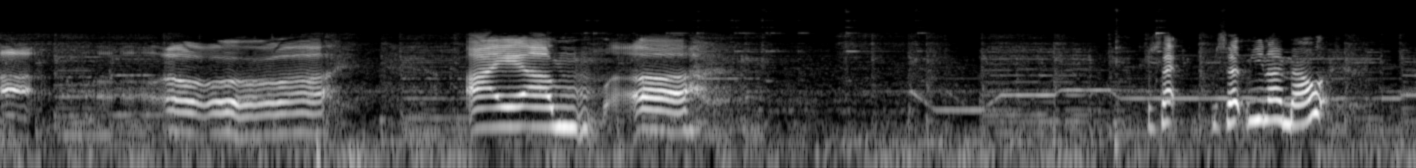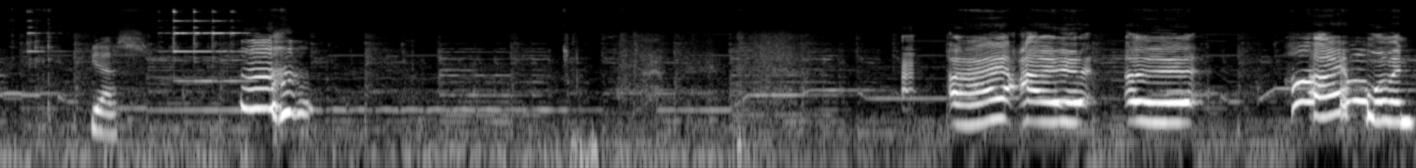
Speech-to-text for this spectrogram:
uh, uh, I am, uh, does that, does that mean I'm out? Yes. I, I, uh, I'm a woman.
